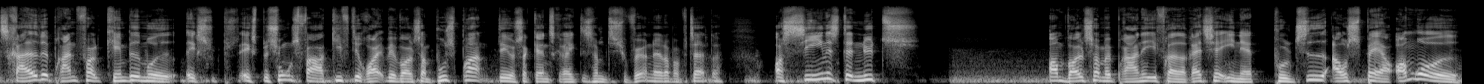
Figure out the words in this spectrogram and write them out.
30 brandfolk kæmpede mod eks- eksplosionsfare giftig røg ved voldsom busbrand. Det er jo så ganske rigtigt, som de chauffører netop har fortalt dig. Og seneste nyt om voldsomme brænde i Fredericia i nat. Politiet afspærrer området.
